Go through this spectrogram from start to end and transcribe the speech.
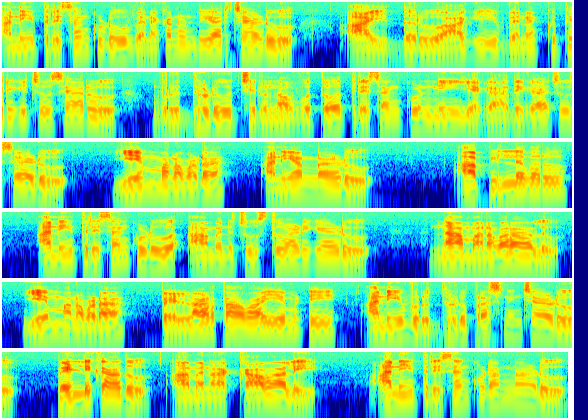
అని త్రిశంకుడు వెనక నుండి అరిచాడు. ఆ ఇద్దరూ ఆగి వెనక్కు తిరిగి చూశారు. వృద్ధుడు చిరునవ్వుతో త్రిశంకుణ్ణి యగాదిగా చూశాడు. ఏం మనవడా అని అన్నాడు. ఆ పిల్లెవరు అని త్రిశంకుడు ఆమెను చూస్తూ అడిగాడు. నా మనవరాలు ఏం మనవడా? పెళ్ళాడతావా ఏమిటి అని వృద్ధుడు ప్రశ్నించాడు. పెళ్ళి కాదు ఆమె నాకు కావాలి అని త్రిశంకుడన్నాడు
